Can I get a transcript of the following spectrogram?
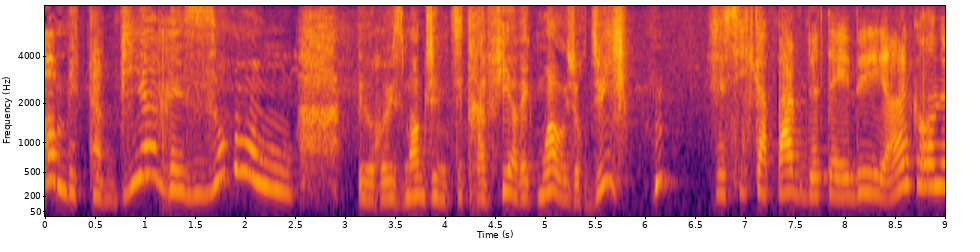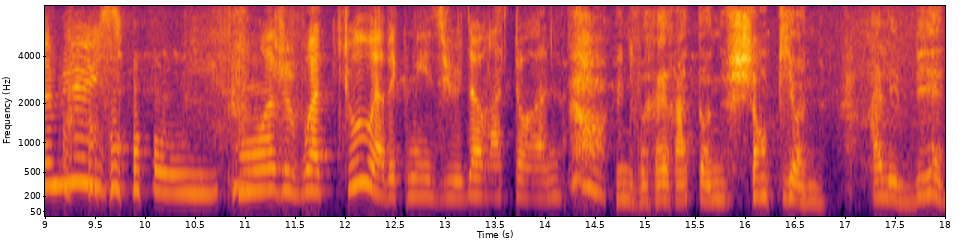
Oh, mais t'as bien raison. Heureusement que j'ai une petite Rafi avec moi aujourd'hui. Je suis capable de t'aider, hein, cornemuse? oui. Moi, je vois tout avec mes yeux de ratonne. Une vraie ratonne championne. Allez, viens.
